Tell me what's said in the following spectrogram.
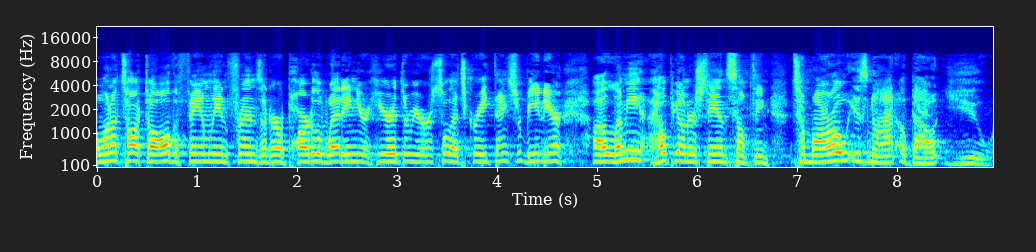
I want to talk to all the family and friends that are a part of the wedding. You're here at the rehearsal. That's great. Thanks for being here. Uh, let me help you understand something. Tomorrow is not about you.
